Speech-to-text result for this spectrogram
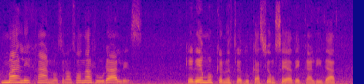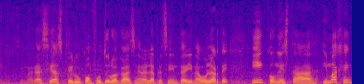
más lejanos, en las zonas rurales. Queremos que nuestra educación sea de calidad. Muchísimas gracias. Perú con futuro, acaba de señalar la presidenta Dina Boluarte. Y con esta imagen,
